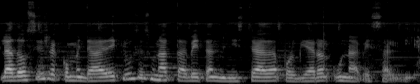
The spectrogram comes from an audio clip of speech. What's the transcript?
La dosis recomendada de Ecluxa es una tableta administrada por vía una vez al día.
